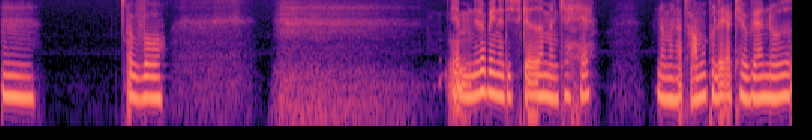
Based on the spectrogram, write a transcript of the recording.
Mm. Og hvor jamen netop en af de skader, man kan have, når man har traumer på lager, kan jo være noget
